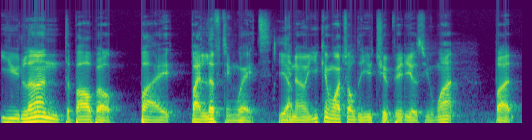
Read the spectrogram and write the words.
you learn the barbell by by lifting weights. Yep. You know, you can watch all the YouTube videos you want, but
